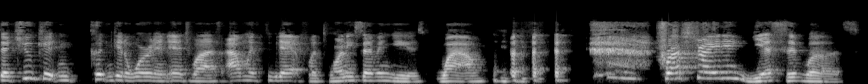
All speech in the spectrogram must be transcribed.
that you couldn't couldn't get a word in edgewise. I went through that for 27 years. Wow. Frustrating? Yes, it was.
